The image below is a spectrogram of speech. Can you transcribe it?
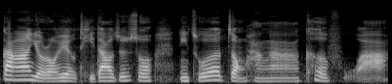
刚刚有容也有提到，就是说，你除了总行啊、客服啊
